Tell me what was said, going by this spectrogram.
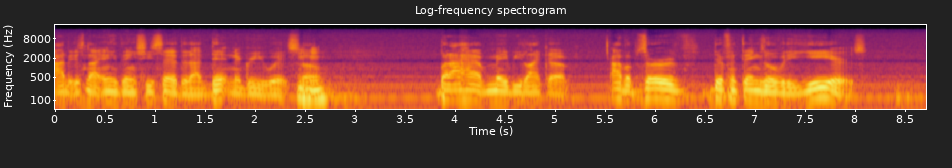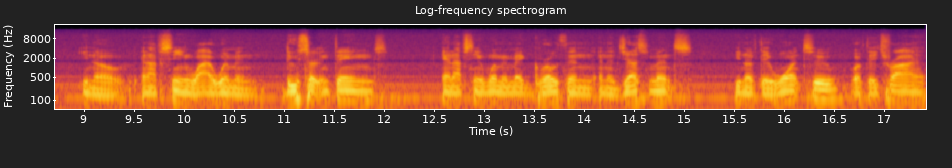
I, it's not anything she said that I didn't agree with. So, Mhm. But I have maybe like a, I've observed different things over the years, you know, and I've seen why women do certain things, and I've seen women make growth and, and adjustments you know, if they want to or if they try,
